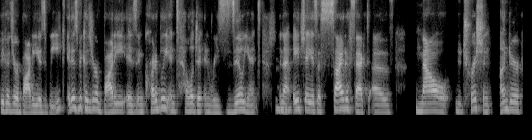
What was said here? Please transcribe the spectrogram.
because your body is weak. It is because your body is incredibly intelligent and resilient. Mm-hmm. And that HA mm-hmm. is a side effect of malnutrition, under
